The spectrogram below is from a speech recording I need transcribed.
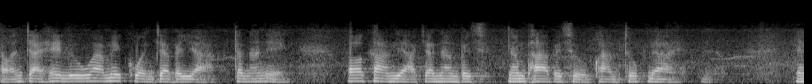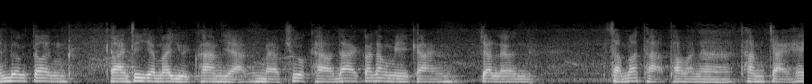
สอนใจให้รู้ว่าไม่ควรจะไปอยากเท่านั้นเอง เพราะความอยากจะนำไปนำพาไปสู่ความทุกข์ได้เห็นเบื้องต้นการที่จะมาหยุดความอยากแบบชั่วคราวได้ก็ต้องมีการเจริญสมถะภาวนาทำใจให้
